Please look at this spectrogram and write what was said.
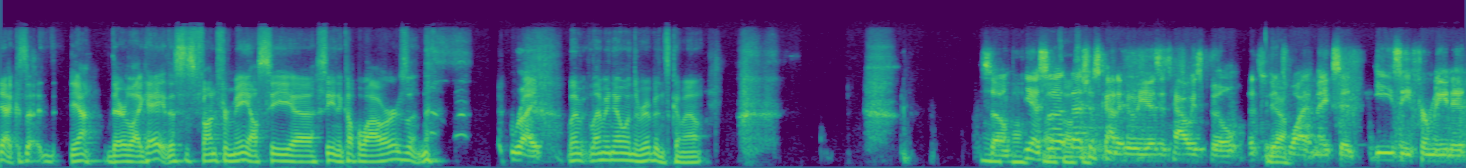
Yeah, because uh, yeah, they're like, hey, this is fun for me. I'll see uh, see you in a couple hours, and right. Let let me know when the ribbons come out. So oh, yeah, so that's, that's just kind of who he is. It's how he's built. It's, yeah. it's why it makes it easy for me to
